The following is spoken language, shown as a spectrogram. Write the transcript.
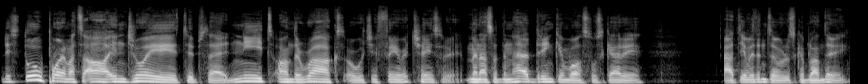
Det stod på den att ah, enjoy typ så här, neat on the rocks or with your favorite chaser. Men alltså den här drinken var så skarrig att jag vet inte vad du ska blanda det i.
